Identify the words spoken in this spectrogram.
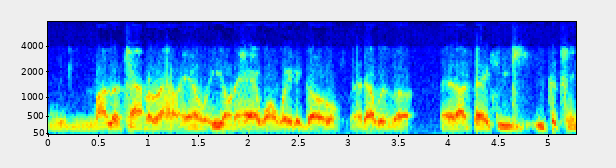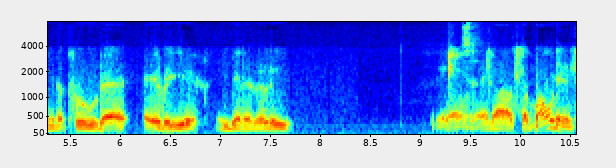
my little time around him, he only had one way to go, and that was up. And I think he he continued to prove that every year he's been in the league. You know, and uh, Sabonis.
